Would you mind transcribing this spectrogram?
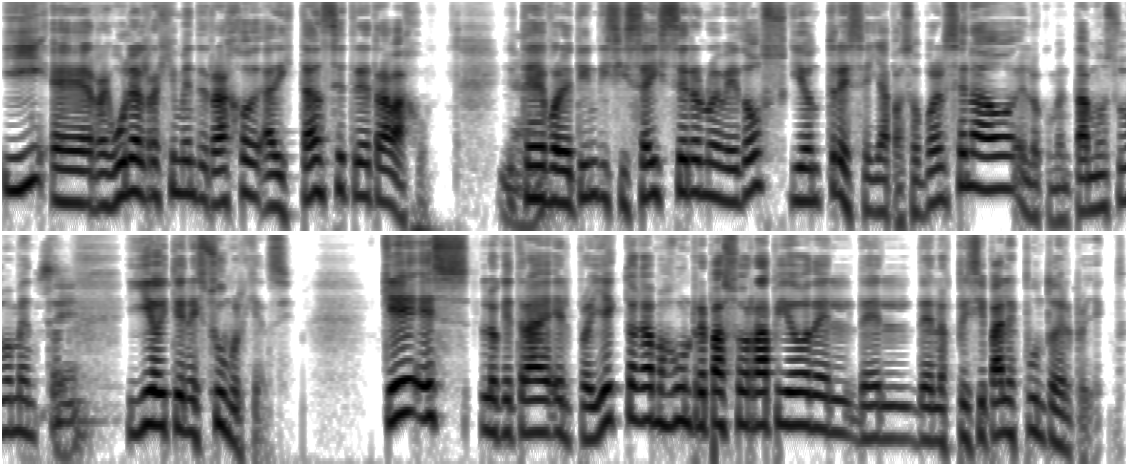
y eh, regula el régimen de trabajo a distancia y teletrabajo. Este es el boletín 16092-13, ya pasó por el Senado, eh, lo comentamos en su momento, y hoy tiene suma urgencia. ¿Qué es lo que trae el proyecto? Hagamos un repaso rápido de los principales puntos del proyecto.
